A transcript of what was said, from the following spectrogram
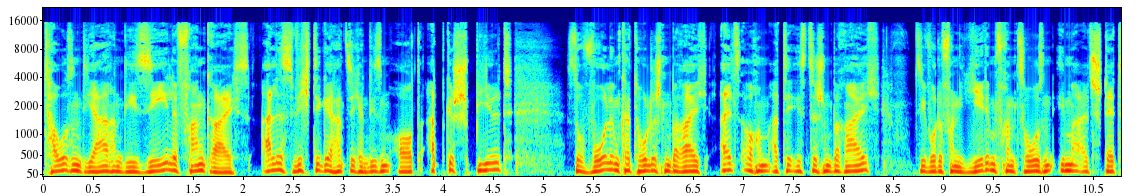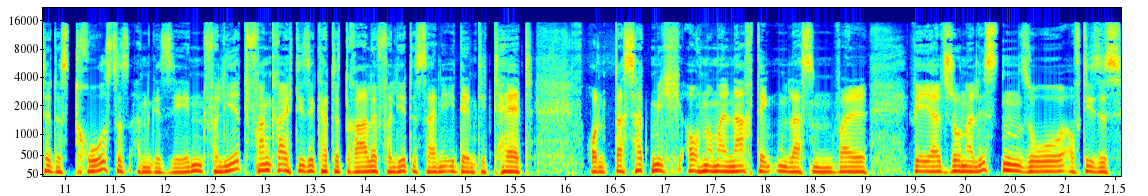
tausend Jahren die Seele Frankreichs. Alles Wichtige hat sich an diesem Ort abgespielt sowohl im katholischen Bereich als auch im atheistischen Bereich. Sie wurde von jedem Franzosen immer als Stätte des Trostes angesehen. Verliert Frankreich diese Kathedrale, verliert es seine Identität. Und das hat mich auch nochmal nachdenken lassen, weil wir ja als Journalisten so auf dieses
